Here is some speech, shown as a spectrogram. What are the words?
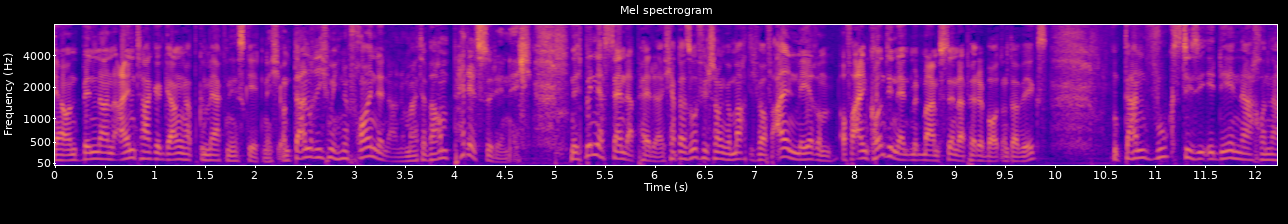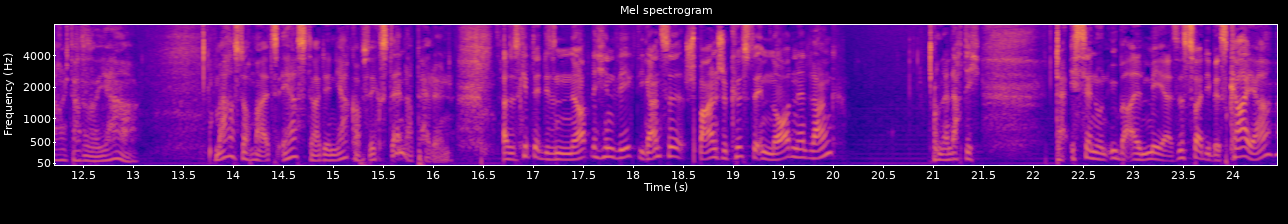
Ja, und bin dann einen Tag gegangen, habe gemerkt, nee, es geht nicht. Und dann rief mich eine Freundin an und meinte, warum peddelst du den nicht? Und ich bin ja Stand-Up-Paddler. Ich habe ja so viel schon gemacht. Ich war auf allen Meeren, auf allen Kontinenten mit meinem Stand-Up-Paddleboard unterwegs. Und dann wuchs diese Idee nach und nach. Und ich dachte so, ja, mach es doch mal als erster den Jakobsweg Stand-Up paddeln. Also es gibt ja diesen nördlichen Weg, die ganze spanische Küste im Norden entlang. Und dann dachte ich, da ist ja nun überall Meer. Es ist zwar die Biskaya,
